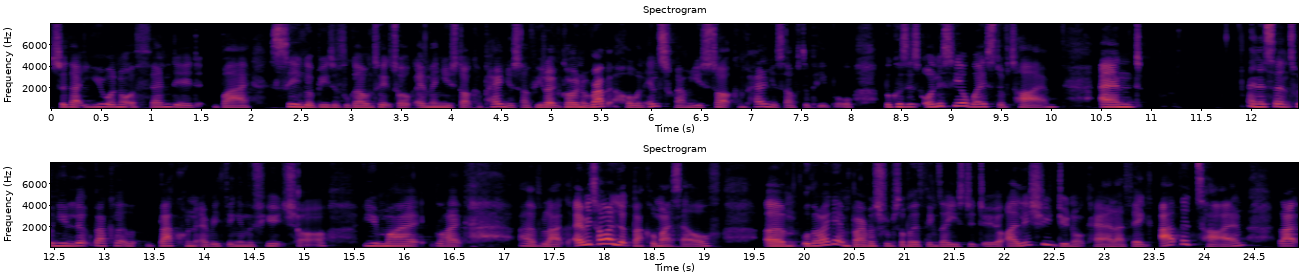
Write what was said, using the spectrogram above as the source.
so that you are not offended by seeing a beautiful girl on tiktok and then you start comparing yourself. You don't go in a rabbit hole on instagram. You start comparing yourself to people because it's honestly a waste of time. And in a sense when you look back at, back on everything in the future you might like have like every time i look back on myself um although i get embarrassed from some of the things i used to do i literally do not care and i think at the time like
